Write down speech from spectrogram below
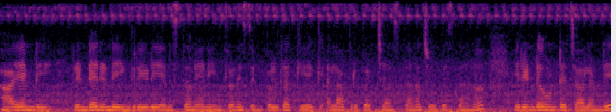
హాయ్ అండి. రెండే రెండు ఇంగ్రీడియంట్స్తో నేను ఇంట్లోనే సింపుల్గా కేక్ ఎలా ప్రిపేర్ చేస్తానో చూపిస్తాను. ఈ రెండు ఉంటే చాలండి.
